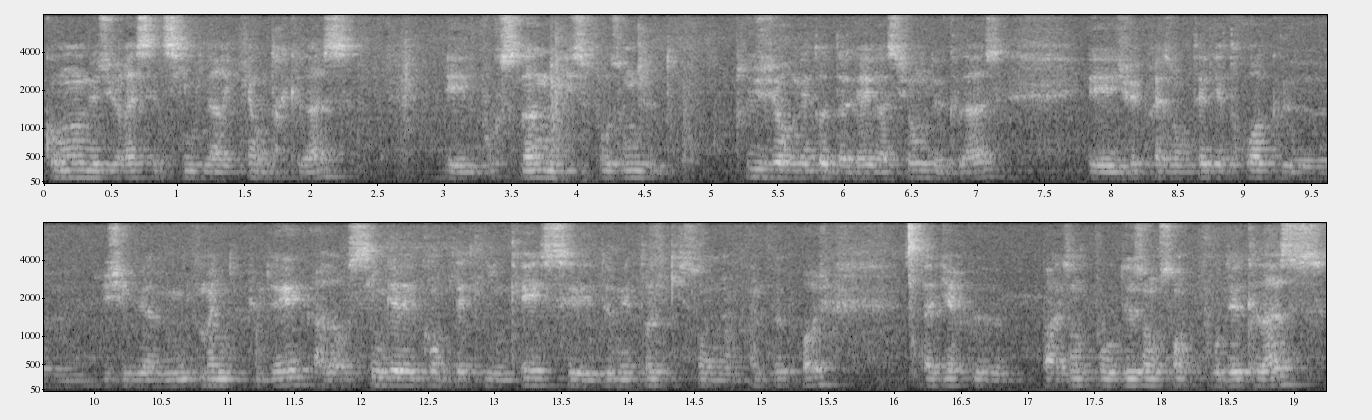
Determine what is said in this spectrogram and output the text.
comment mesurer cette similarité entre classes. Et pour cela, nous disposons de plusieurs méthodes d'agrégation de classes. Et je vais présenter les trois que j'ai eu à manipuler. Alors, single et complete linkage, c'est deux méthodes qui sont un peu proches. C'est-à-dire que, par exemple, pour deux ensembles, pour deux classes,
